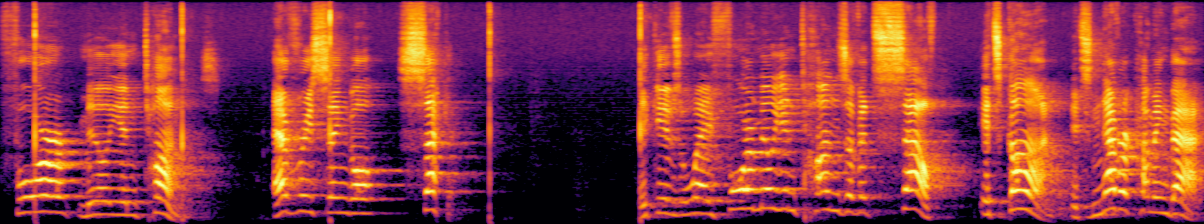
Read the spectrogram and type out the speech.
Four million tons every single second. It gives away four million tons of itself. It's gone, it's never coming back.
